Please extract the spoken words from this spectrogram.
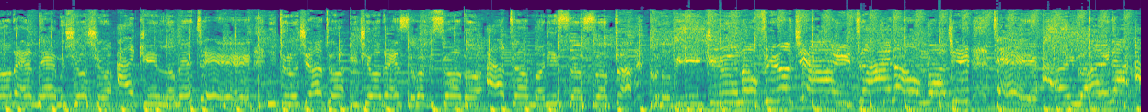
うで眠少々諦めてニトロちょっと異常で騒ぐ騒動頭に刺さった。この B 級のフューチャー一体のマジ？で曖昧な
